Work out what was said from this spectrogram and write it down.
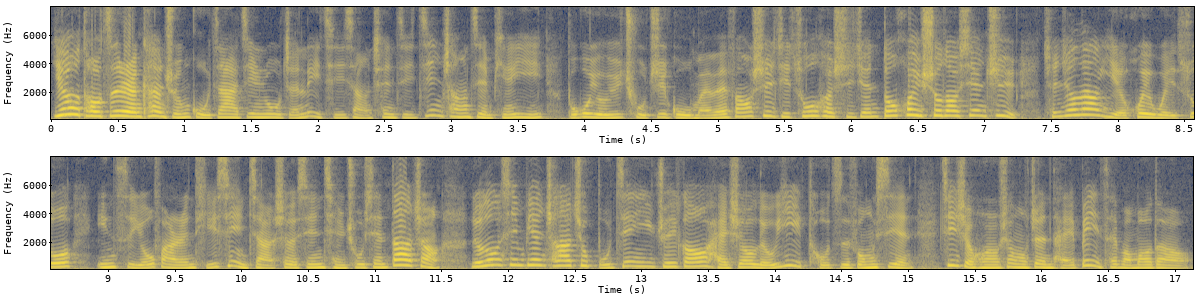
也有投资人看准股价进入整理期，想趁机进场捡便宜。不过由于处置股买卖方式及撮合时间都会受到限制，成交量也会萎缩。因此有法人提醒，假设先前出现大涨，流动性变差，就不建议追高，还是要留意投资风险。记者黄荣胜镇台北采访报道。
